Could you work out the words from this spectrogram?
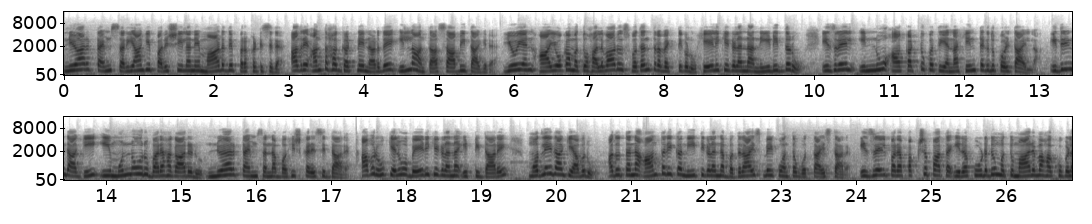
ನ್ಯೂಯಾರ್ಕ್ ಟೈಮ್ಸ್ ಸರಿಯಾಗಿ ಪರಿಶೀಲನೆ ಮಾಡದೆ ಪ್ರಕಟಿಸಿದೆ. ಆದರೆ ಅಂತಹ ಘಟನೆ ನಡೆದೇ ಇಲ್ಲ ಅಂತ ಸಾಬೀತಾಗಿದೆ. ಯುಎನ್ ಆಯೋಗ ಮತ್ತು ಹಲವಾರು ಸ್ವತಂತ್ರ ವ್ಯಕ್ತಿಗಳು ಹೇಳಿಕೆಗಳನ್ನ ನೀಡಿದ್ದರೂ ಇಸ್ರೇಲ್ ಇನ್ನೂ ಆ ಕಟ್ಟುಕತೆಯನ್ನ ಹಿಂತೆಗೆದುಕೊಳ್ತಾ ಇಲ್ಲ. ಇದರಿಂದಾಗಿ ಈ ಮುನ್ನೂರು ಬರಹಗಾರರು ನ್ಯೂಯಾರ್ಕ್ ಟೈಮ್ಸ್ ಅನ್ನ ಬಹಿಷ್ಕರಿಸಿದ್ದಾರೆ. ಅವರು ಕೆಲವು ಬೇಡಿಕೆಗಳನ್ನ ಇಟ್ಟಿದ್ದಾರೆ. ಮೊದಲನೇದಾಗಿ ಅವರು, ಅದು ತನ್ನ ಆಂತರಿಕ ನೀತಿಗಳನ್ನ ಬದಲಾಯಿಸಬೇಕು ಅಂತ ಒತ್ತಾಯಿಸ್ತಾರೆ. ಇಸ್ರೇಲ್ ಪರ ಪಕ್ಷಪಾತ ಇರಕೂಡದು ಮತ್ತು ಮಾನವ ಹಕ್ಕುಗಳ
